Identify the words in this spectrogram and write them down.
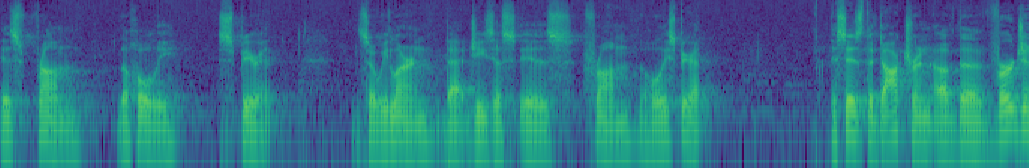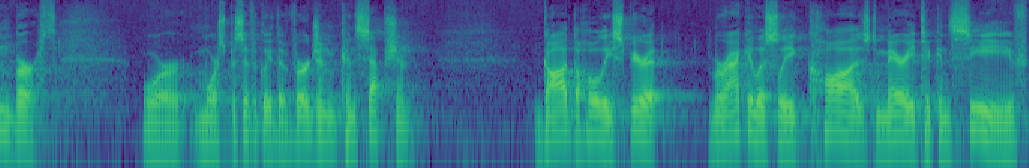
is from the Holy Spirit. And so we learn that Jesus is from the Holy Spirit. This is the doctrine of the virgin birth, or more specifically, the virgin conception. God, the Holy Spirit, miraculously caused Mary to conceive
